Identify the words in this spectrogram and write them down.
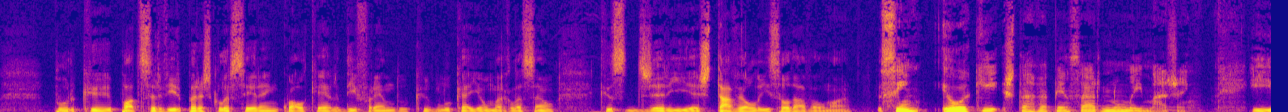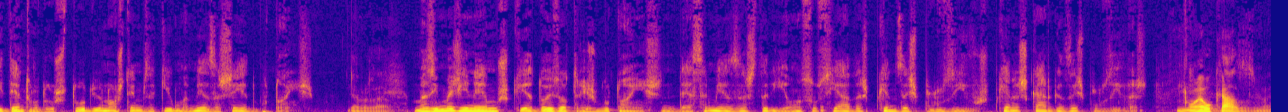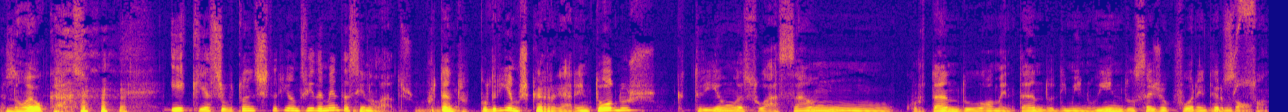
porque pode servir para esclarecerem qualquer diferendo que bloqueia uma relação que se desejaria estável e saudável, não é? Sim, eu aqui estava a pensar numa imagem. E dentro do estúdio nós temos aqui uma mesa cheia de botões. É verdade. Mas imaginemos que a dois ou três botões dessa mesa estariam associadas pequenos explosivos, pequenas cargas explosivas. Não é o caso, mas... Não é o caso. e que esses botões estariam devidamente assinalados. Portanto, poderíamos carregar em todos que teriam a sua ação cortando, aumentando, diminuindo, seja o que for em termos de som. Uhum.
